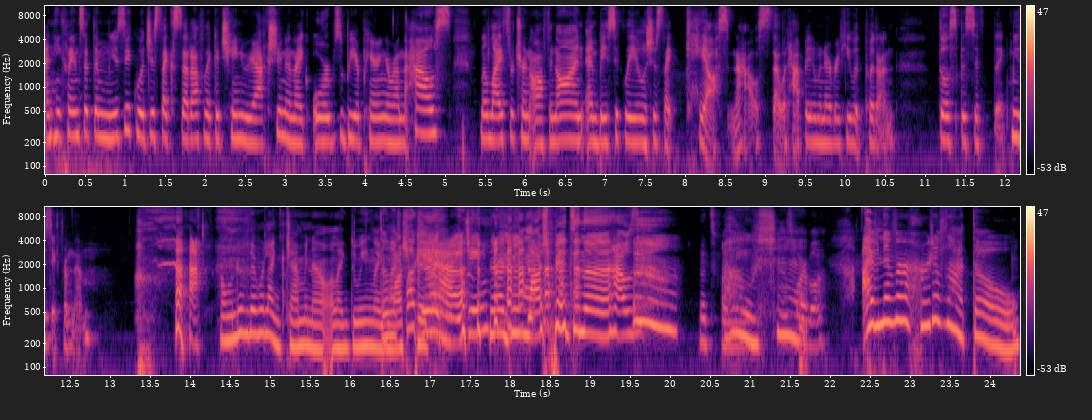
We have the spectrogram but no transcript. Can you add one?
And he claims that the music would just like set off like a chain reaction, and like orbs would be appearing around the house. The lights would turn off and on, and basically it was just like chaos in the house that would happen whenever he would put on those specific like, music from them. I wonder if they were like jamming out or like doing like They're like, mosh "Fuck pits. yeah." Raging. They're doing mosh pits in the house. That's funny. oh It's shit. horrible. I've never heard of that though.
